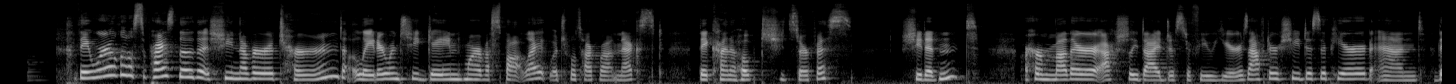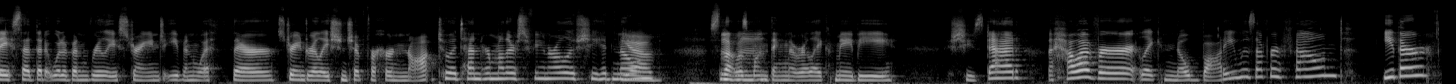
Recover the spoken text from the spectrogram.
They were a little surprised though that she never returned. Later, when she gained more of a spotlight, which we'll talk about next, they kind of hoped she'd surface. She didn't. Her mother actually died just a few years after she disappeared, and they said that it would have been really strange, even with their strained relationship, for her not to attend her mother's funeral if she had known. Yeah. So that was mm-hmm. one thing they were like, maybe she's dead. However, like no body was ever found either.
